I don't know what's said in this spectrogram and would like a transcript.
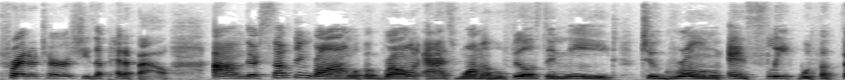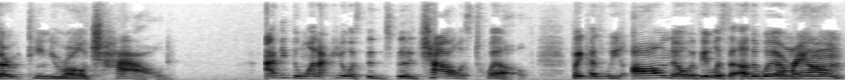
predator she's a pedophile. Um, there's something wrong with a grown-ass woman who feels the need to groom and sleep with a 13 year old child I think the one out here was the, the child was 12. Because we all know if it was the other way around,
